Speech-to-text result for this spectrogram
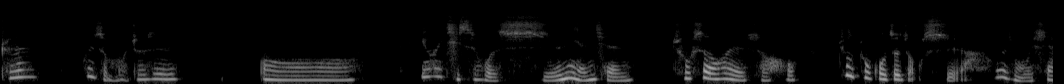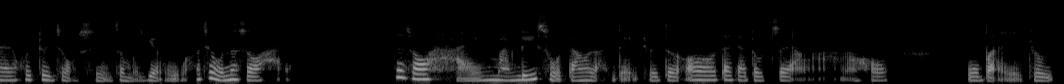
觉得为什么就是。嗯，因为其实我十年前出社会的时候就做过这种事啊，为什么我现在会对这种事情这么厌恶啊？而且我那时候还那时候还蛮理所当然的，觉得哦大家都这样啊，然后我本来也就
